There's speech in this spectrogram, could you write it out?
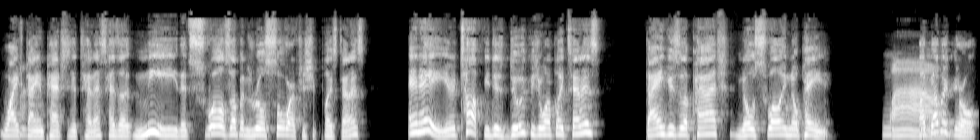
wife. Diane patches at tennis, has a knee that swells up and is real sore after she plays tennis. And hey, you're tough. You just do it because you want to play tennis. Diane uses her the patch, no swelling, no pain. Wow. Another girl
